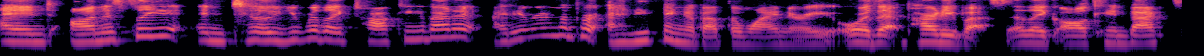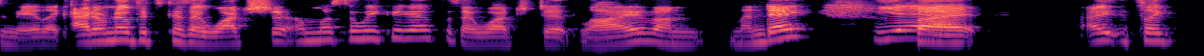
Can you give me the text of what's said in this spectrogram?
And honestly, until you were like talking about it, I didn't remember anything about the winery or that party bus. It like all came back to me. Like, I don't know if it's because I watched it almost a week ago because I watched it live on Monday, Yeah. but I, it's like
